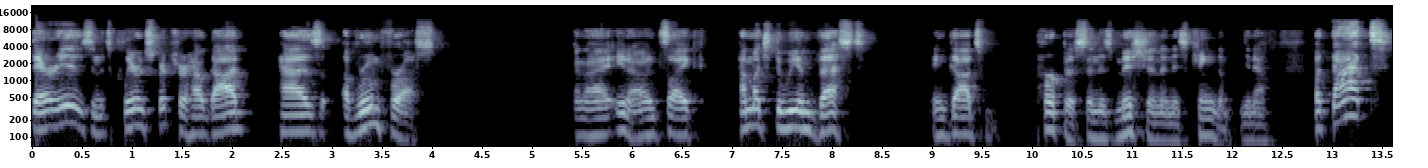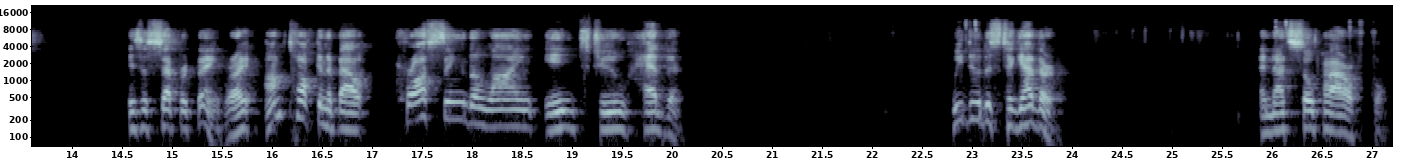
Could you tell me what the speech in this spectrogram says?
there is, and it's clear in scripture how God has a room for us. And I, you know, it's like, how much do we invest in God's purpose and his mission and his kingdom, you know? But that is a separate thing, right? I'm talking about crossing the line into heaven. We do this together. And that's so powerful.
